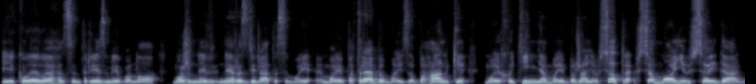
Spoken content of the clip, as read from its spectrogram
І коли в егоцентризмі воно може не, не розділятися мої, мої потреби, мої забаганки, моє хотіння, мої бажання, все, тре- все моє, все ідеально.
